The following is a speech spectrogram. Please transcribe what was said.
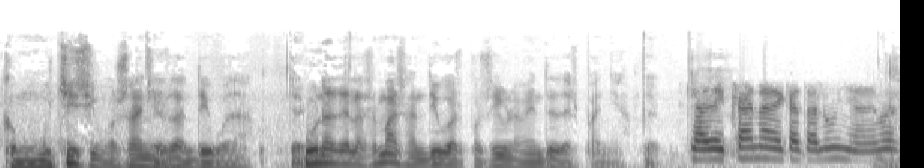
con muchísimos años de antigüedad. Sí. Una de las más antiguas posiblemente de España. La decana de Cataluña, además.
